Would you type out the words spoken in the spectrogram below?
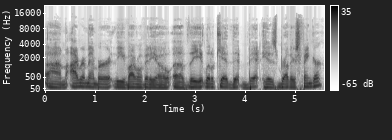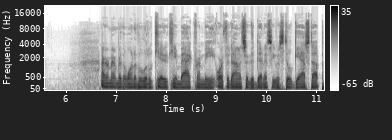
Um, I remember the viral video of the little kid that bit his brother's finger. I remember the one of the little kid who came back from the orthodontist or the dentist. He was still gassed up,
